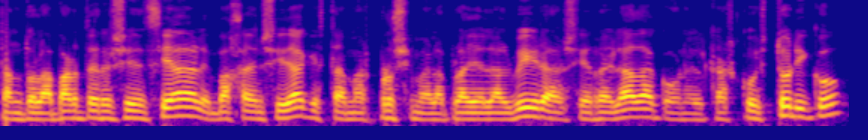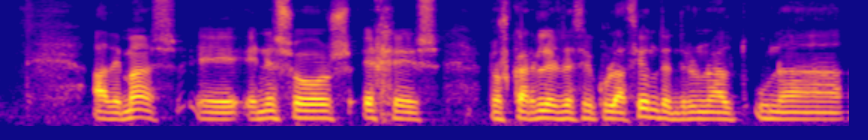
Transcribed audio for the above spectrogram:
tanto la parte residencial en baja densidad, que está más próxima a la playa de la Alvira, Sierra Helada, con el casco histórico. Además, eh, en esos ejes los carriles de circulación tendrían una,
